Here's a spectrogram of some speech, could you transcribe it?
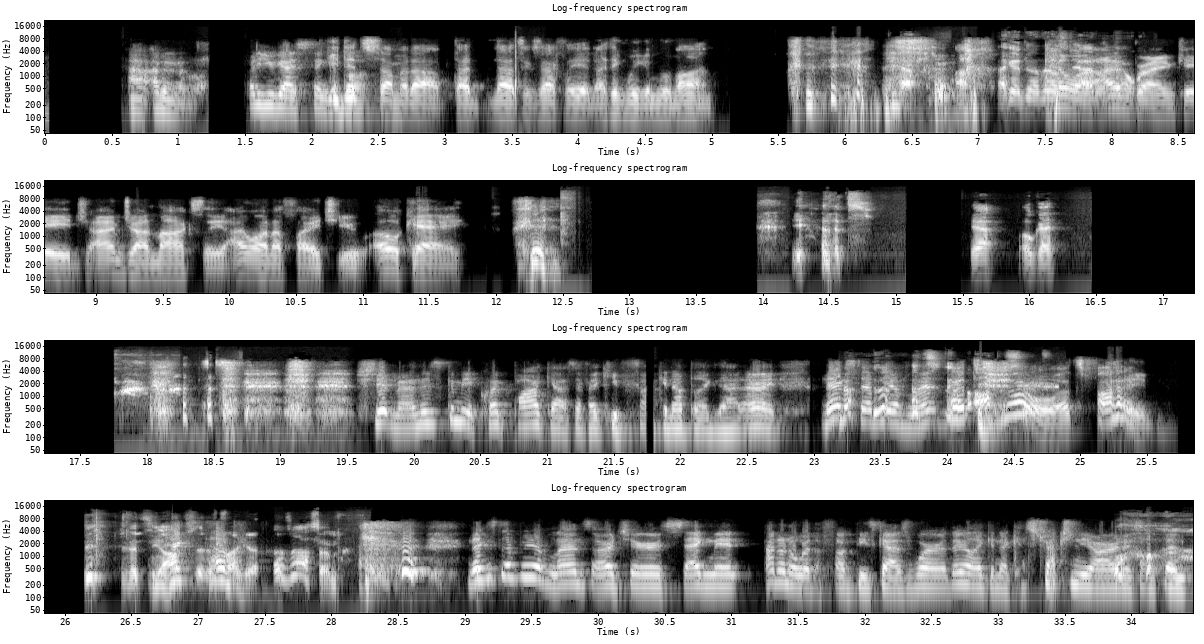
Uh, I don't know. What do you guys think You about? did sum it up. That that's exactly it. I think we can move on. I got nothing else to Hello, add on that I'm one. Brian Cage. I'm John Moxley. I want to fight you. Okay. Yeah, that's yeah okay. Shit, man, this is gonna be a quick podcast if I keep fucking up like that. All right, next up we have Lance. That's, no, oh, that's fine. That's the Next opposite of fucking up. That was awesome. Next up, we have Lance Archer segment. I don't know where the fuck these guys were. They're like in a construction yard or something.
